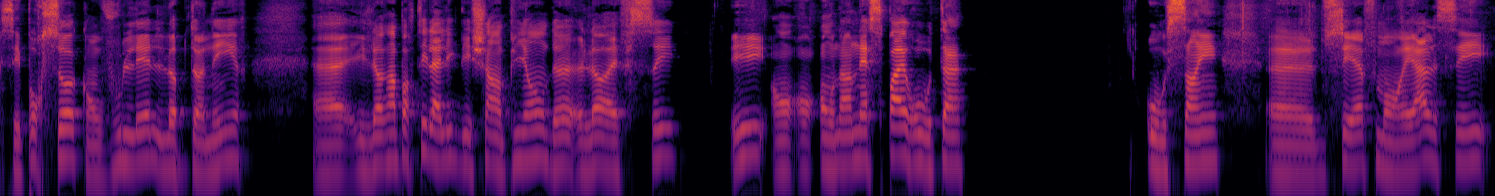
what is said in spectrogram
C'est pour ça qu'on voulait l'obtenir. Euh, il a remporté la Ligue des champions de l'AFC et on, en espère autant au sein euh, du CF Montréal. C'est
